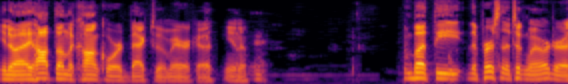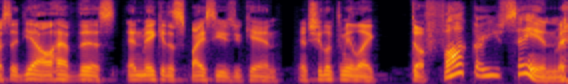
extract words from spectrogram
You know, I hopped on the Concorde back to America. You know, but the the person that took my order, I said, "Yeah, I'll have this and make it as spicy as you can." And she looked at me like, "The fuck are you saying, man?"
